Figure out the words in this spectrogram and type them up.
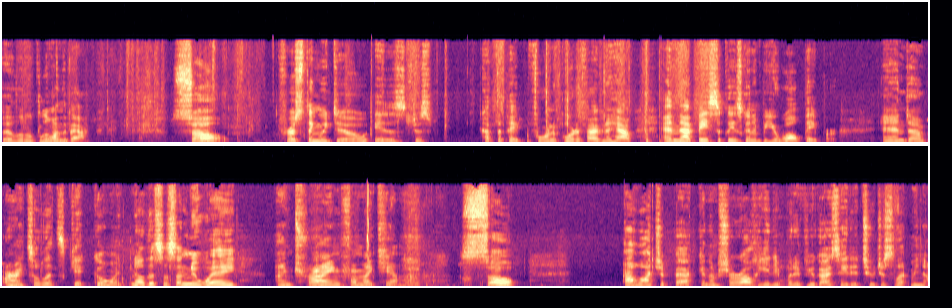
the little glue on the back. So first thing we do is just cut the paper four and a quarter, five and a half, and that basically is going to be your wallpaper. And um, all right, so let's get going. Now this is a new way I'm trying for my camera. So I'll watch it back and I'm sure I'll hate it, but if you guys hate it too, just let me know.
